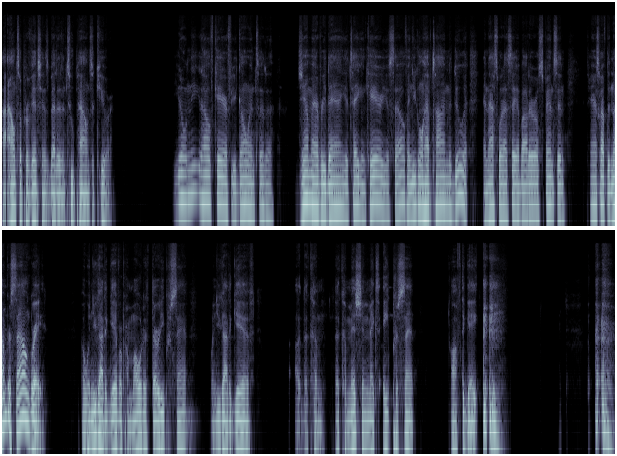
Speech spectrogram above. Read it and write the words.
an ounce of prevention is better than two pounds of cure. You don't need healthcare if you're going to the gym every day and you're taking care of yourself and you're gonna have time to do it. And that's what I say about Errol Spence and Terrence. The numbers sound great, but when you got to give a promoter 30%, when you got to give uh, the com- the commission makes 8% off the gate.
